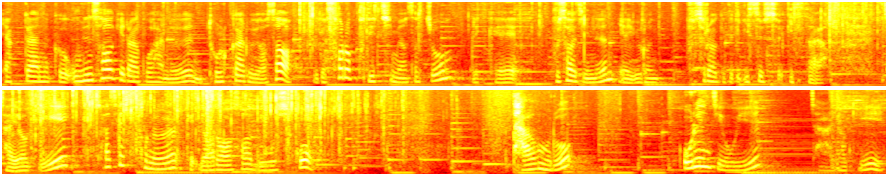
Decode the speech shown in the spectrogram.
약간 그 운석이라고 하는 돌가루여서 이게 서로 부딪히면서 좀 이렇게 부서지는 예, 이런 부스러기들이 있을 수 있어요. 자, 여기 샤세 스톤을 이렇게 열어서 놓으시고 다음으로 오렌지 오일. 자, 여기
